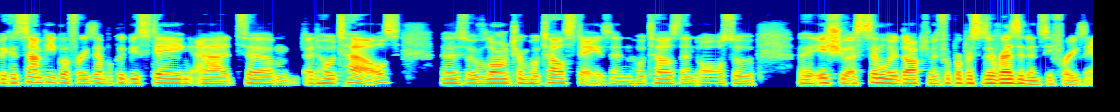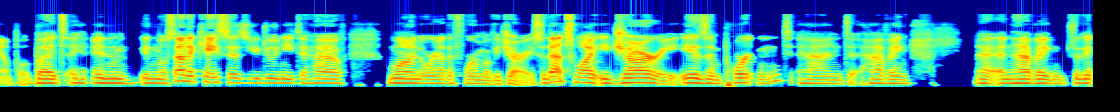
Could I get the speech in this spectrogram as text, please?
because some people for example could be staying at um, at hotels uh, sort of long-term hotel stays and hotels then also uh, issue a similar document for purposes of residency for example. But in in most other cases you do need to have one or another form of ijari. So that's why ijari is important and having uh, and having so the,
